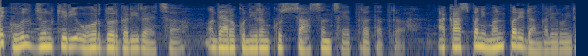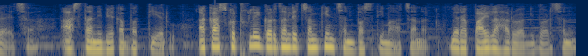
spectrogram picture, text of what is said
एक हुल जुनकिरी ओहोरदोहोर गरिरहेछ अँध्यारोको निरङ्कुश शासन छ यत्र तत्र। आकाश पनि मनपरी ढङ्गले रोइरहेछ। आस्था निभेका बत्तीहरू आकाशको ठूलै गर्जनले चम्किन्छन् बस्तीमा अचानक। मेरा पाइलाहरू अघि बढ्छन्।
